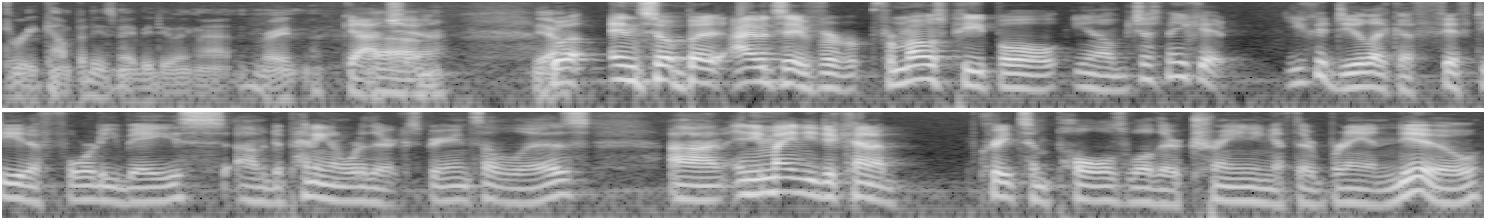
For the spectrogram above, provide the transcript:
three companies maybe doing that, right? Gotcha. Um, yeah. Well, and so, but I would say for for most people, you know, just make it. You could do like a fifty to forty base, um, depending on where their experience level is, um, and you might need to kind of create some polls while they're training if they're brand new.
